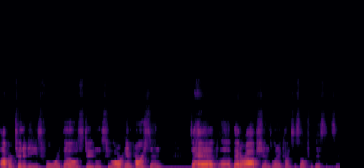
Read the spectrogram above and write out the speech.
opportunities for those students who are in person to have uh, better options when it comes to social distancing.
